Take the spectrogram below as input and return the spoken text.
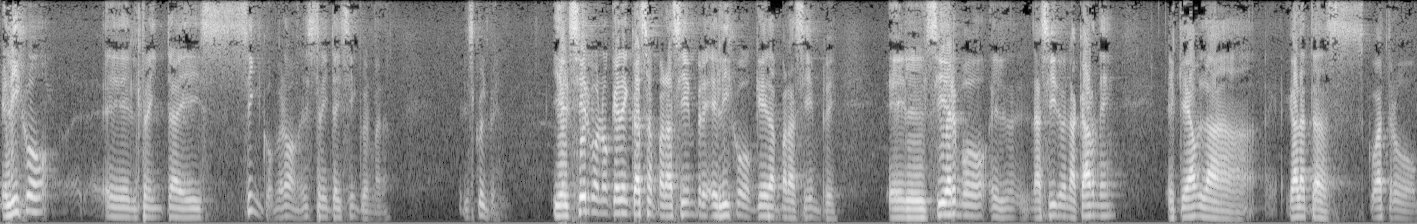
El hijo, el 35, perdón, es 35, hermano. Disculpe. Y el siervo no queda en casa para siempre, el hijo queda para siempre. el siervo, el nacido en la carne, el que habla Gálatas 4,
